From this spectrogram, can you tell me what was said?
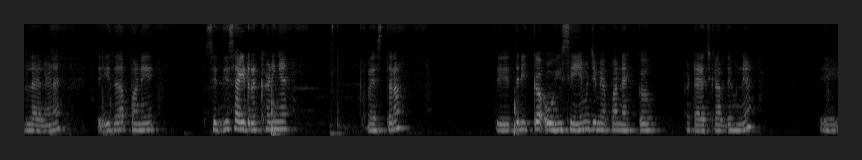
ਲੈ ਲੈਣਾ ਹੈ ਤੇ ਇਹਦਾ ਆਪਾਂ ਨੇ ਸਿੱਧੀ ਸਾਈਡ ਰੱਖਣੀ ਹੈ ਇਸ ਤਰ੍ਹਾਂ। ਤੇ ਤਰੀਕਾ ਉਹੀ ਸੇਮ ਜਿਵੇਂ ਆਪਾਂ ਨੈਕ ਅਟੈਚ ਕਰਦੇ ਹੁੰਨੇ ਆ ਤੇ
